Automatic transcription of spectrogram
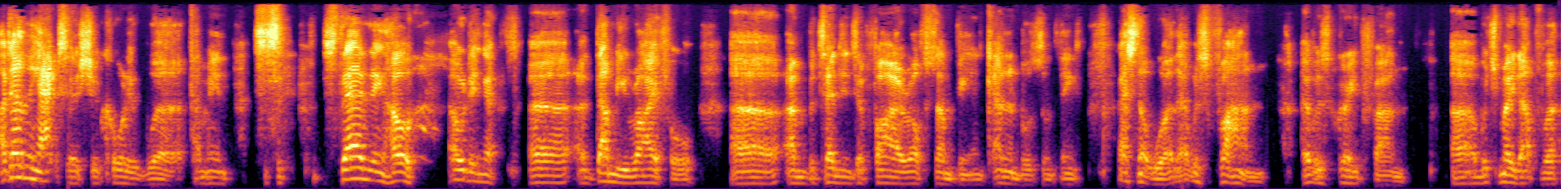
I don't think actors should call it work. I mean, standing hold, holding a, uh, a, dummy rifle uh, and pretending to fire off something and cannonballs and things, that's not work. That was fun. That was great fun, uh, which made up for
